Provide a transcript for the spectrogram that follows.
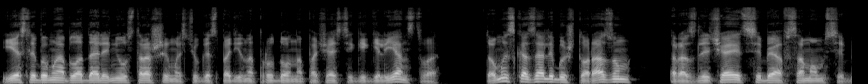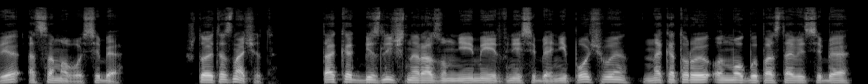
Если бы мы обладали неустрашимостью господина Прудона по части гегельянства, то мы сказали бы, что разум различает себя в самом себе от самого себя. Что это значит? Так как безличный разум не имеет вне себя ни почвы, на которую он мог бы поставить себя,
